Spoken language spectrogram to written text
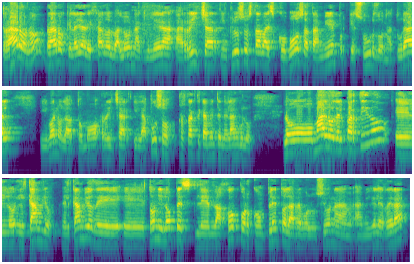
raro, ¿no? Raro que le haya dejado el balón a Aguilera a Richard. Incluso estaba Escobosa también, porque es zurdo natural. Y bueno, la tomó Richard y la puso prácticamente en el ángulo. Lo malo del partido, el, cambio. El cambio de eh, Tony López le bajó por completo la revolución a, Miguel Herrera,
